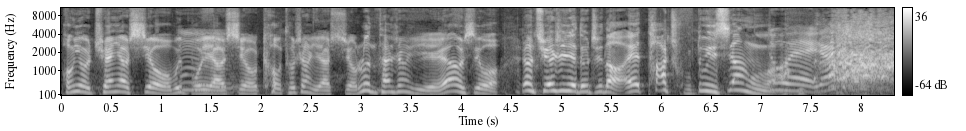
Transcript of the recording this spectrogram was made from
朋友圈要秀，微博也要秀，口头上也要秀，论坛上也要秀，让全世界都知道，哎，他处对象了。对。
